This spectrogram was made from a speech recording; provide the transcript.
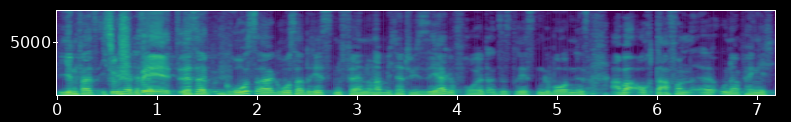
jedenfalls, ich Zu bin spät. ja deshalb, deshalb großer, großer Dresden-Fan und habe mich natürlich sehr gefreut, als es Dresden geworden ist. Ja. Aber auch davon äh, unabhängig,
